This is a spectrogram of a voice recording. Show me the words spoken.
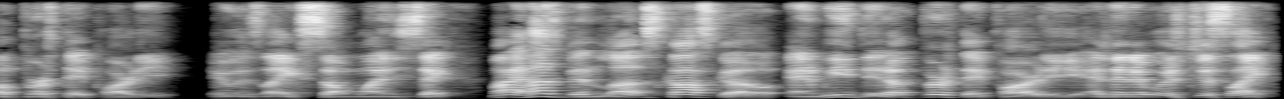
a birthday party. It was like someone she's like, "My husband loves Costco," and we did a birthday party, and then it was just like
